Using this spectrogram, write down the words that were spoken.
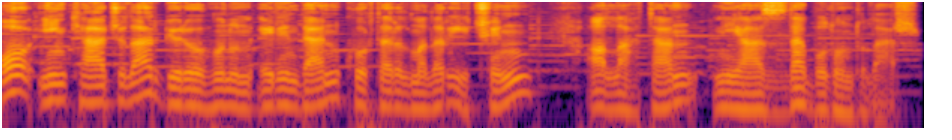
O inkarcılar güruhunun elinden kurtarılmaları için Allah'tan niyazda bulundular.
